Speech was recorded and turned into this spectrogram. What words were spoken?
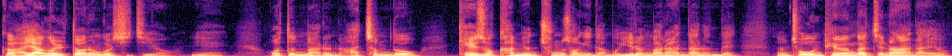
그 아양을 떠는 것이지요. 예. 어떤 말은 아첨도 계속하면 충성이다 뭐 이런 말을 한다는데 좀 좋은 표현 같지는 않아요.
